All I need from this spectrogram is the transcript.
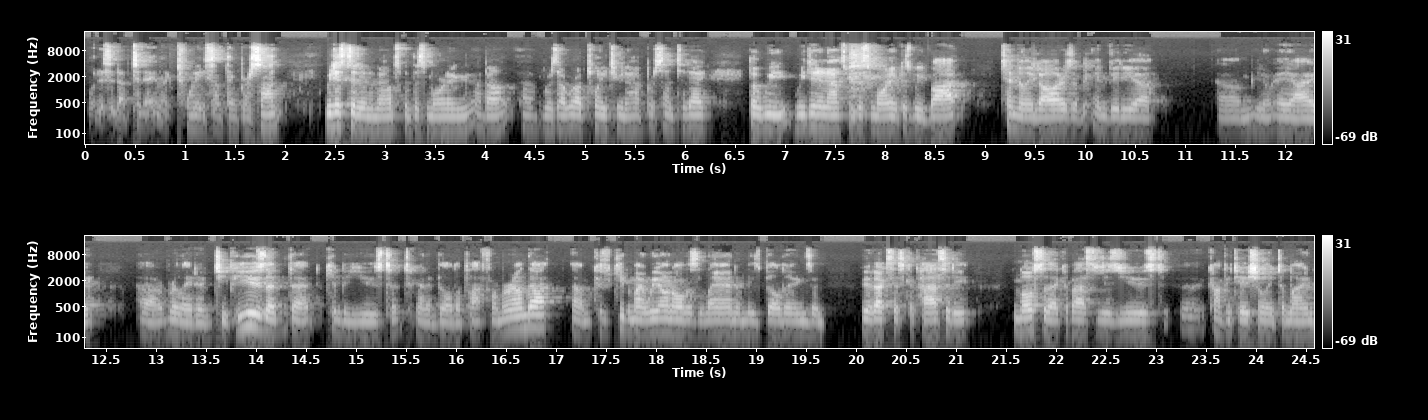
What is it up today? Like 20 something percent. We just did an announcement this morning about uh, was that we're up 22 and a half percent today, but we we did an announcement this morning because we bought 10 million dollars of Nvidia, um, you know AI uh, related GPUs that that can be used to, to kind of build a platform around that. Because um, keep in mind, we own all this land and these buildings, and we have excess capacity. Most of that capacity is used uh, computationally to mine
